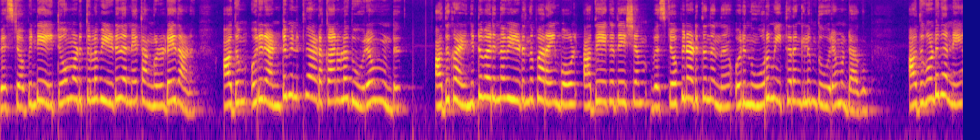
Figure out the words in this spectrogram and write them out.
ബസ് സ്റ്റോപ്പിന്റെ ഏറ്റവും അടുത്തുള്ള വീട് തന്നെ തങ്ങളുടേതാണ്. അതും ഒരു രണ്ട് മിനിറ്റ് നടക്കാനുള്ള ദൂരവുമുണ്ട്. അത് കഴിഞ്ഞിട്ട് വരുന്ന വീടെന്ന് പറയുമ്പോൾ അത് ഏകദേശം ബസ് സ്റ്റോപ്പിനടുത്ത് നിന്ന് ഒരു നൂറ് മീറ്ററെങ്കിലും ദൂരമുണ്ടാകും. അതുകൊണ്ട് തന്നെ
